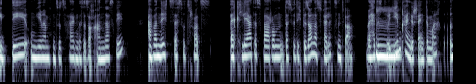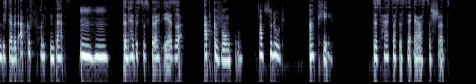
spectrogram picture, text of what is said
Idee, um jemandem zu zeigen, dass es auch anders geht. Aber nichtsdestotrotz erklärt es, warum das für dich besonders verletzend war. Weil hättest mhm. du ihm kein Geschenk gemacht und dich damit abgefunden, dass, mhm. dann hättest du es vielleicht eher so abgewunken. Absolut. Okay. Das heißt, das ist der erste Schritt.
